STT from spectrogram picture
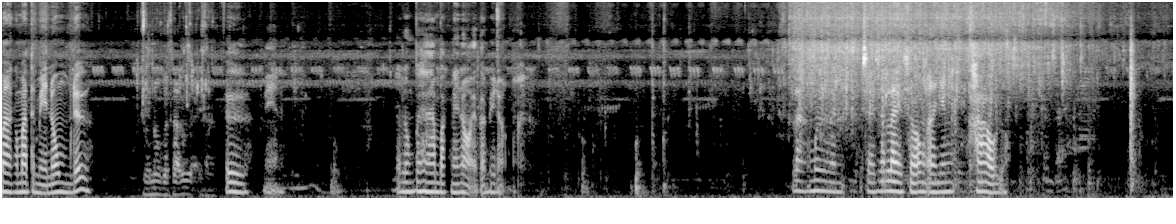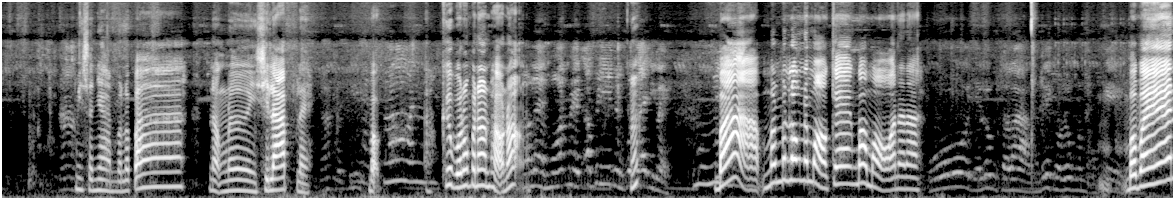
มาก็มาแต่แม่นมเด้อเมนูก็สะเอื่อยนะเออแม่นแล้วลงไปหาบักหน่อยๆก่อนพี่น้องล้างมือกันใส่สไลด์ซองอันยังข้าวอยู่ มีสัญญาณบ่ละป้าน้องเนยชิรับเลยบอกอ้าวคือบ่ลงไปนอนเผาเนาะเอาเลยม้วนเม็ดเอาบีหนึ่งก็ได้อีกเลยบ้ามันมันลงในหมอแกงบ้าหมออันนั้นนะโอ้ยอย่าลงตลาดเรียกเขาลงน้ำหมอเองบ่แมน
